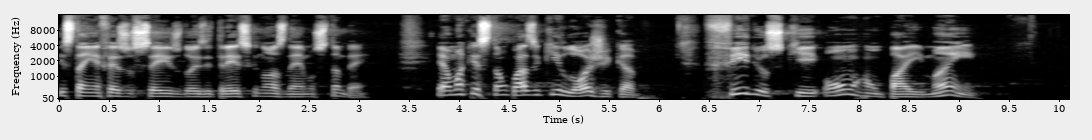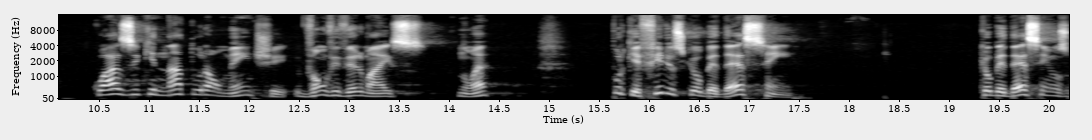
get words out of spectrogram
está em Efésios 6, 2 e 3, que nós lemos também é uma questão quase que lógica. Filhos que honram pai e mãe, quase que naturalmente vão viver mais, não é? Porque filhos que obedecem, que obedecem os,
